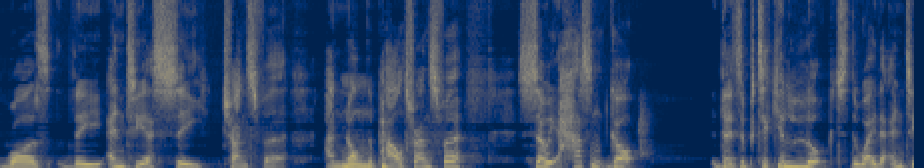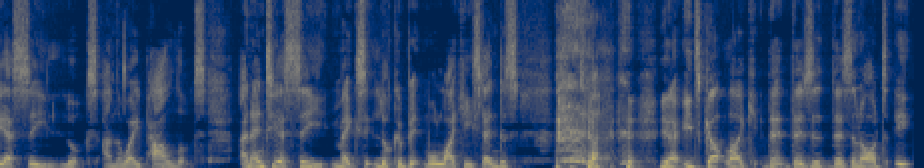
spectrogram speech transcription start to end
was the NTSC transfer and not hmm. the PAL transfer. So it hasn't got. There's a particular look to the way that NTSC looks and the way PAL looks, and NTSC makes it look a bit more like EastEnders. you know, it's got like there's a there's an odd. It,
